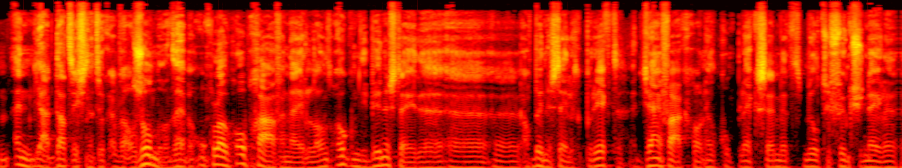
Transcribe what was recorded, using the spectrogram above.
Ehm, en ja, dat is natuurlijk wel zonde, want we hebben ongelooflijke opgaven in Nederland, ook om die binnensteden, eh, of binnenstedelijke projecten. En die zijn vaak gewoon heel complex en met multifunctionele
